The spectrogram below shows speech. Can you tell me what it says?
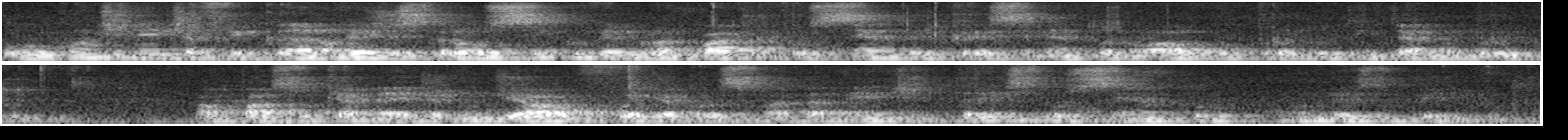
o continente africano registrou 5,4% de crescimento anual do produto interno bruto, ao passo que a média mundial foi de aproximadamente 3% no mesmo período.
